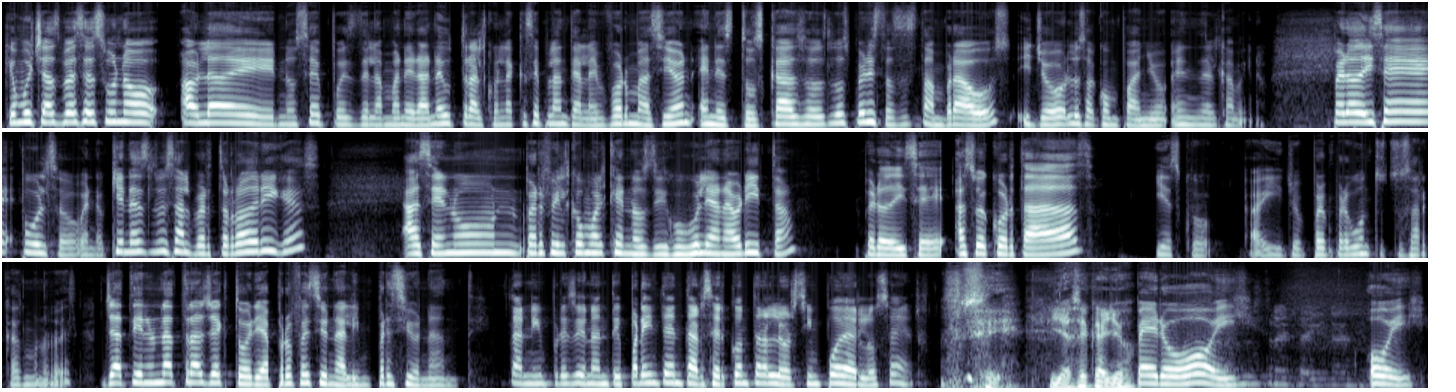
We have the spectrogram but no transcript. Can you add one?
que muchas veces uno habla de, no sé, pues de la manera neutral con la que se plantea la información. En estos casos los periodistas están bravos y yo los acompaño en el camino. Pero dice Pulso, bueno, ¿quién es Luis Alberto Rodríguez? Hacen un perfil como el que nos dijo Julián ahorita, pero dice a su corta edad, y es ahí yo pregunto, ¿tu sarcasmo no lo ves? Ya tiene una trayectoria profesional impresionante. Tan impresionante para intentar ser contralor sin poderlo ser. Sí, y ya se cayó. Pero hoy, hoy,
